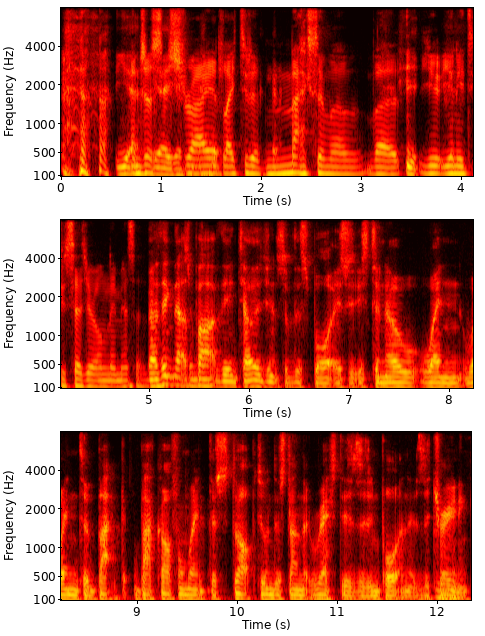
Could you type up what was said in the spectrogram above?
Yeah, and just yeah, yeah. try it like to the maximum. But you you need to set your own limits. But I think that's part of the intelligence of the sport is is to know when when to back back off and when to stop to understand that rest is as important as the training,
